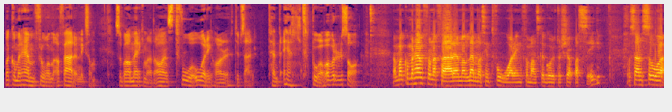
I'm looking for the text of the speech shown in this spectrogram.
man kommer hem från affären liksom. Så bara märker man att ah, ens tvååring har typ så här tänt eld på. Vad var det du sa? Ja, man kommer hem från affären, man lämnar sin tvååring för man ska gå ut och köpa sig. Och sen så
